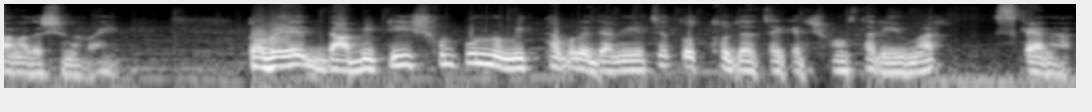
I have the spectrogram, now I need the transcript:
বাংলাদেশ সেনাবাহিনী। তবে দাবিটি সম্পূর্ণ মিথ্যা বলে জানিয়েছে তথ্য যাচাইকারী সংস্থা রিউমার স্ক্যানার।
